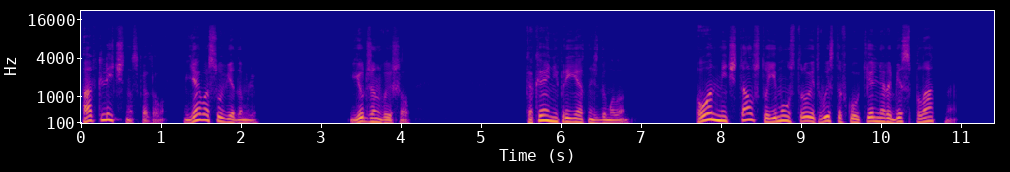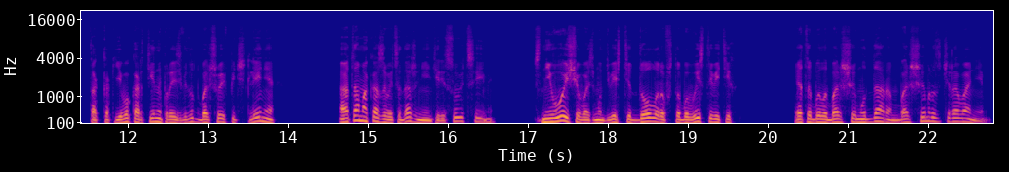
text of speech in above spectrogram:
«Отлично», — сказал он, — «я вас уведомлю». Юджин вышел. «Какая неприятность», — думал он. Он мечтал, что ему устроят выставку у Кельнера бесплатно, так как его картины произведут большое впечатление, а там, оказывается, даже не интересуются ими. С него еще возьмут 200 долларов, чтобы выставить их. Это было большим ударом, большим разочарованием.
